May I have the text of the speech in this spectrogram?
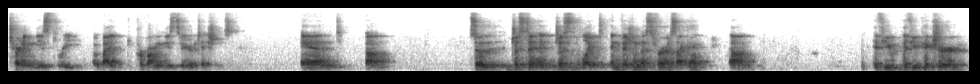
turning these three by performing these three rotations. And um, so just to just like envision this for a second, um, if you if you picture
